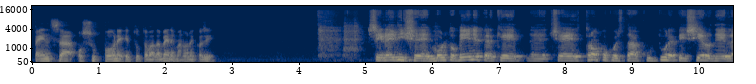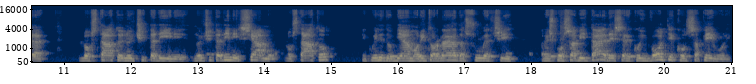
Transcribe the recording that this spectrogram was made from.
pensa o suppone che tutto vada bene, ma non è così. Sì, lei dice molto bene perché eh, c'è troppo questa cultura e pensiero del lo Stato e noi cittadini. Noi cittadini siamo lo Stato e quindi dobbiamo ritornare ad assumerci responsabilità ed essere coinvolti e consapevoli.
